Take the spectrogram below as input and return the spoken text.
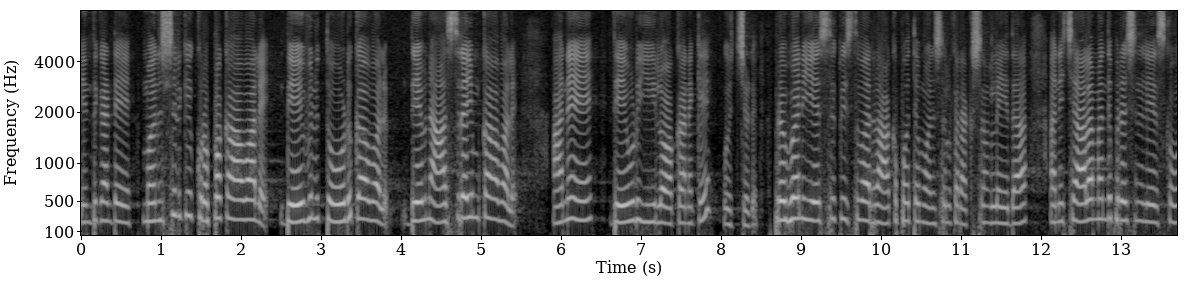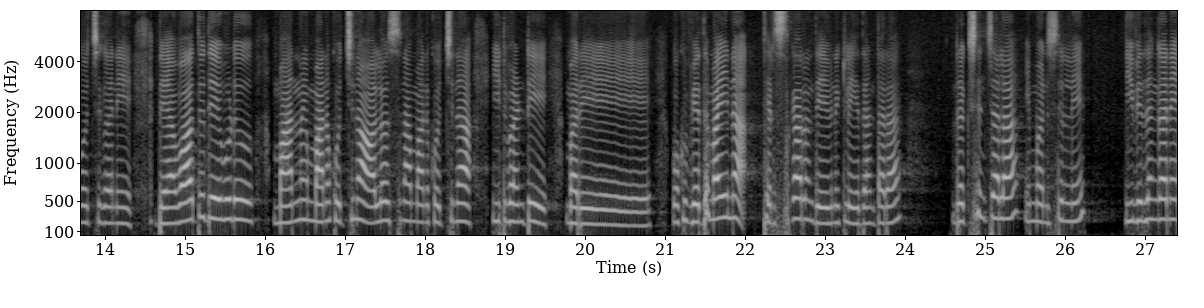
ఎందుకంటే మనుషునికి కృప కావాలి దేవుని తోడు కావాలి దేవుని ఆశ్రయం కావాలి అనే దేవుడు ఈ లోకానికి వచ్చాడు. ప్రభు అని యేసుక్రీస్తు వారు రాకపోతే మనుషులకు రక్షణ లేదా అని చాలామంది ప్రశ్నలు వేసుకోవచ్చు కానీ దేవాతి దేవుడు మన మనకు వచ్చిన ఆలోచన మనకు వచ్చిన ఇటువంటి మరి ఒక విధమైన తిరస్కారం దేవునికి లేదంటారా? రక్షించాలా ఈ మనుషుల్ని? ఈ విధంగానే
